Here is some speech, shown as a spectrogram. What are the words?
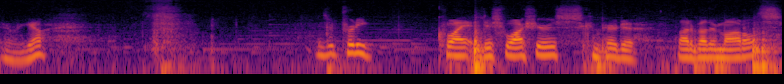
There we go. These are pretty quiet dishwashers compared to a lot of other models.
